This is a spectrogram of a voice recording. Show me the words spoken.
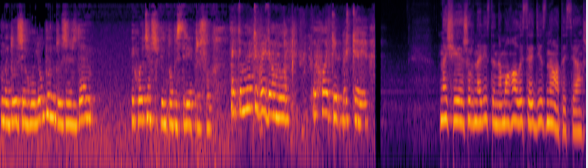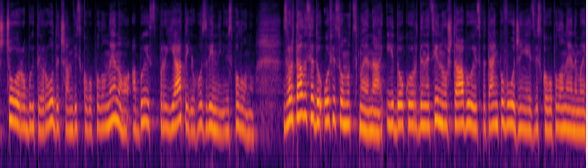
Ми дуже його любимо, дуже ждемо і хочемо, щоб він побыстрее прийшов. Це ми тобі домой. Приходь швидше. Наші журналісти намагалися дізнатися, що робити родичам військовополоненого, аби сприяти його звільненню із полону. Зверталися до офісу омбудсмена і до координаційного штабу із питань поводження із військовополоненими.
